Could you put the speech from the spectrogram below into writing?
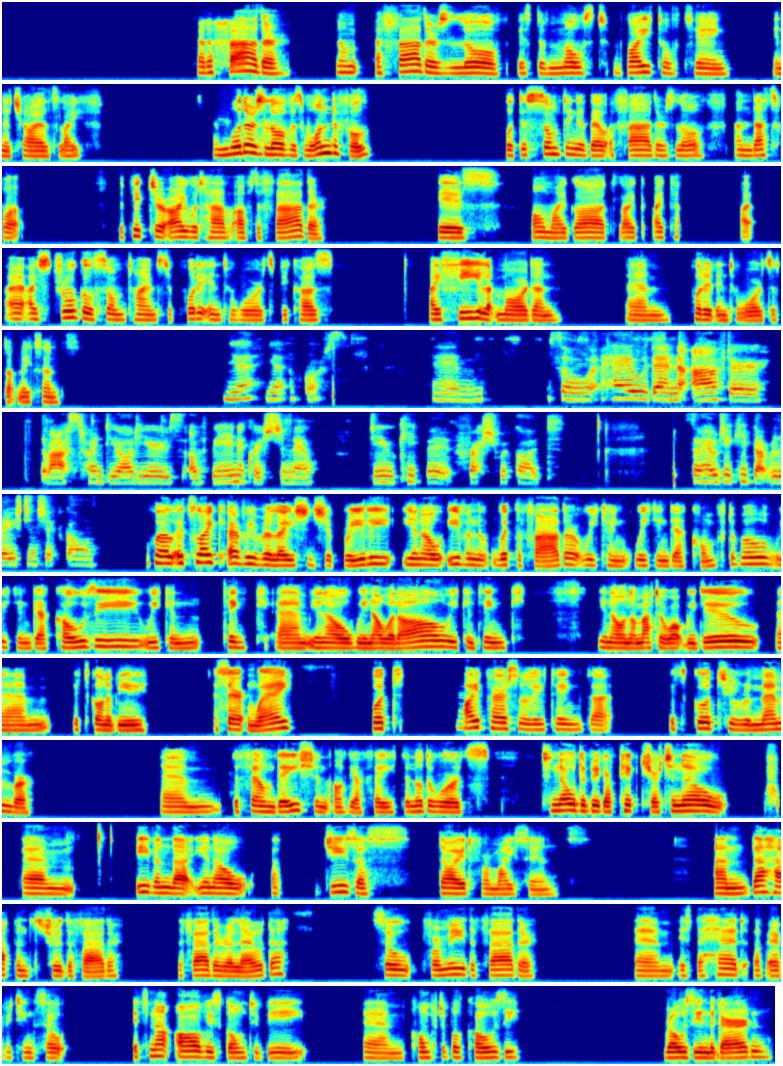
That a father, a father's love is the most vital thing in a child's life. A mother's love is wonderful, but there's something about a father's love, and that's what the picture I would have of the father is, oh my God, like I I, I struggle sometimes to put it into words because I feel it more than um put it into words, if that makes sense. Yeah, yeah, of course. Um, so how then after the last 20 odd years of being a Christian now, do you keep it fresh with God? So how do you keep that relationship going? Well, it's like every relationship, really. You know, even with the father, we can we can get comfortable, we can get cozy, we can think, um, you know, we know it all. We can think, you know, no matter what we do, um, it's going to be a certain way. But I Mm. personally think that it's good to remember, um, the foundation of your faith. In other words, to know the bigger picture, to know, um. even that, you know, uh, Jesus died for my sins. And that happened through the Father. The Father allowed that. So for me, the Father um, is the head of everything. So it's not always going to be um, comfortable, cozy, rosy in the garden.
